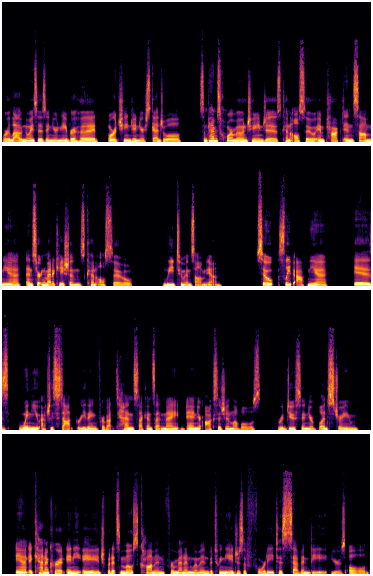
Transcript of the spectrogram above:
or loud noises in your neighborhood or a change in your schedule. Sometimes hormone changes can also impact insomnia, and certain medications can also lead to insomnia. So, sleep apnea is when you actually stop breathing for about 10 seconds at night mm. and your oxygen levels reduce in your bloodstream. And it can occur at any age, but it's most common for men and women between the ages of 40 to 70 years old.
